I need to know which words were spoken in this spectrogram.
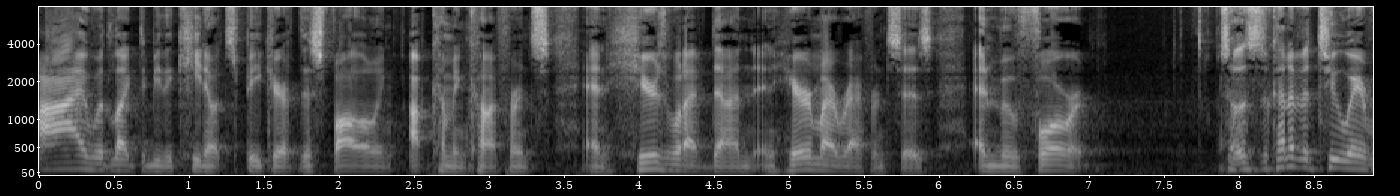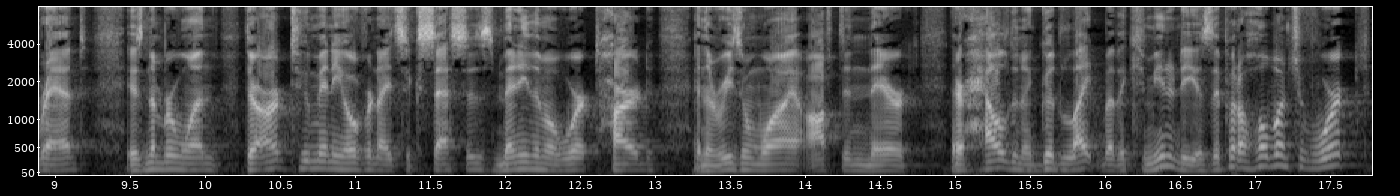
I would like to be the keynote speaker at this following upcoming conference and here's what I've done, and here are my references, and move forward. So this is kind of a two-way rant. Is number one, there aren't too many overnight successes. Many of them have worked hard, and the reason why often they're they're held in a good light by the community is they put a whole bunch of work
